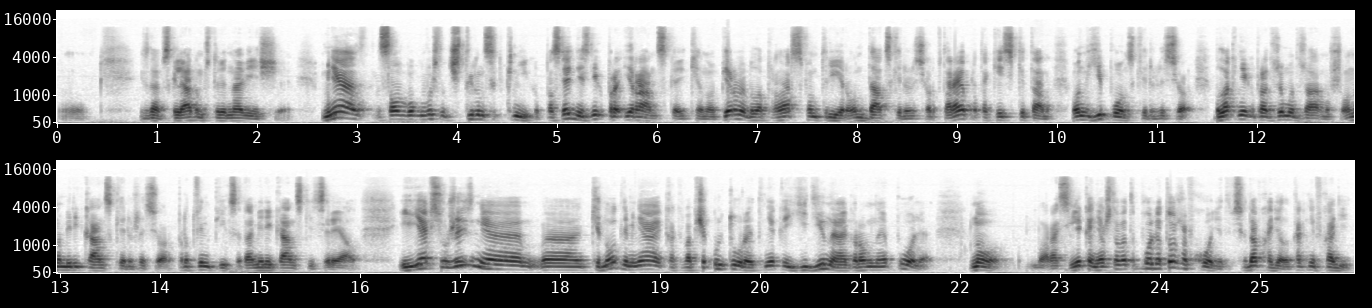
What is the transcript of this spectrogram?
не знаю, взглядом, что ли, на вещи. У меня, слава богу, вышло 14 книг. Последняя из них про иранское кино. Первая была про Ларс фон Триера, он датский режиссер. Вторая про Такеси Китана, он японский режиссер. Была книга про Джима Джармуша, он американский режиссер. Про Твин Пикс, это американский сериал. И я всю жизнь, э, э, кино для меня, как вообще культура, это некое единое огромное поле. Ну, Россия, конечно, в это поле тоже входит, всегда входила, как не входить.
